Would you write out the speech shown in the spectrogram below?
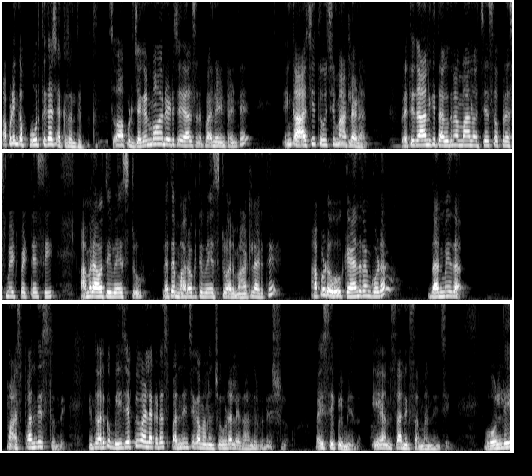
అప్పుడు ఇంకా పూర్తిగా చక్రం తిప్పుతుంది. సో అప్పుడు జగన్మోహన్ రెడ్డి చేయాల్సిన పని ఏంటంటే ఇంకా ఆచితూచి మాట్లాడాలి. ప్రతిదానికి తగుదనమ్మా అని వచ్చేసి ప్రెస్ మీట్ పెట్టేసి అమరావతి వేస్టు లేకపోతే మరొకటి వేస్టు అని మాట్లాడితే అప్పుడు కేంద్రం కూడా దాని మీద మా స్పందిస్తుంది. ఇంతవరకు బీజేపీ వాళ్ళు ఎక్కడ స్పందించగా మనం చూడలేదు ఆంధ్రప్రదేశ్లో. వైసీపీ మీద ఏ అంశానికి సంబంధించి. ఓన్లీ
